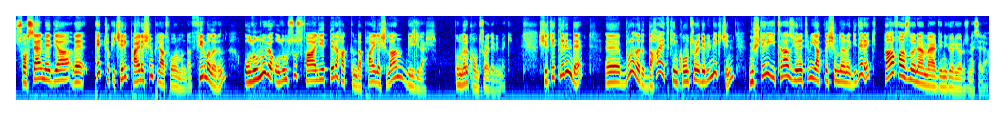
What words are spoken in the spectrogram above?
Sosyal medya ve pek çok içerik paylaşım platformunda firmaların olumlu ve olumsuz faaliyetleri hakkında paylaşılan bilgiler. Bunları kontrol edebilmek. Şirketlerin de e, buraları daha etkin kontrol edebilmek için müşteri itiraz yönetimi yaklaşımlarına giderek daha fazla önem verdiğini görüyoruz mesela.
